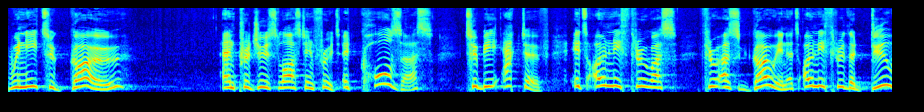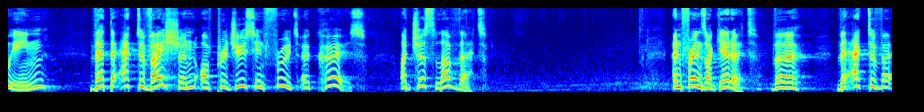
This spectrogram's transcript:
we need to go and produce lasting fruit. It calls us to be active. It's only through us through us going, it's only through the doing that the activation of producing fruit occurs. I just love that. And friends, I get it. The the activa-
